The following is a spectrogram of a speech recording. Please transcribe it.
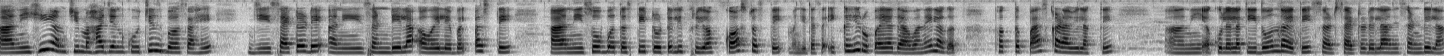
आणि ही आमची महाजन कोचीच बस आहे जी सॅटर्डे आणि संडेला अवेलेबल असते. आणि सोबतच ती टोटली फ्री ऑफ कॉस्ट असते. म्हणजे त्याचा एकही रुपया द्यावा नाही लागत. फक्त पास काढावी लागते. आणि अकोल्याला ती दोनदा येते स सॅटर्डेला आणि संडेला.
